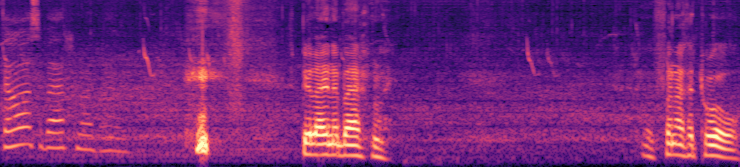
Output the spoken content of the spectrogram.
Daar's berg nou by. Speel hy 'n berg nou. 'n Vinnige twirl.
